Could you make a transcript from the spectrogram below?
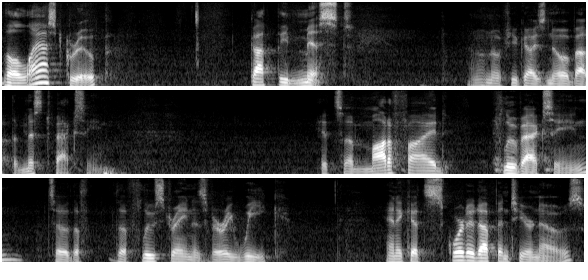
The last group got the MIST. I don't know if you guys know about the MIST vaccine. It's a modified flu vaccine, so the, the flu strain is very weak, and it gets squirted up into your nose.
